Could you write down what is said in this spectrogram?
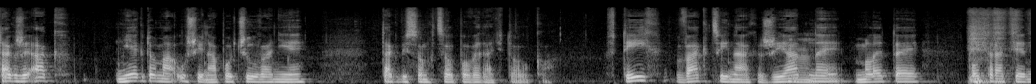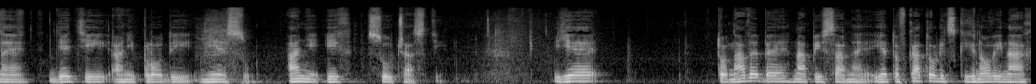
Takže ak niekto má uši na počúvanie, tak by som chcel povedať toľko. V tých vakcínach žiadne hmm. mleté, potratené deti ani plody nie sú. Ani ich súčasti. Je to na webe napísané, je to v katolických novinách,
